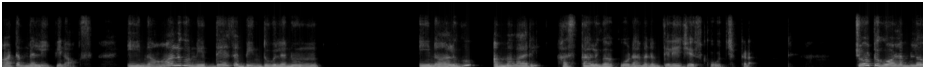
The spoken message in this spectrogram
ఆటంనల్ ఈక్వినాక్స్. ఈ నాలుగు నిర్దేశ బిందువులను ఈ నాలుగు అమ్మవారి హస్తాలుగా కూడా మనం తెలియజేసుకోవచ్చు ఇక్కడ. చోటుగోళంలో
